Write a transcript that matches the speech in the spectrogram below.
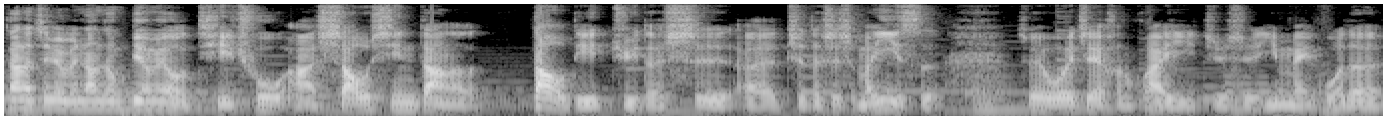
当然，这篇文章中并没有提出啊烧心到到底举的是呃指的是什么意思，所以我一直也很怀疑，就是以美国的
